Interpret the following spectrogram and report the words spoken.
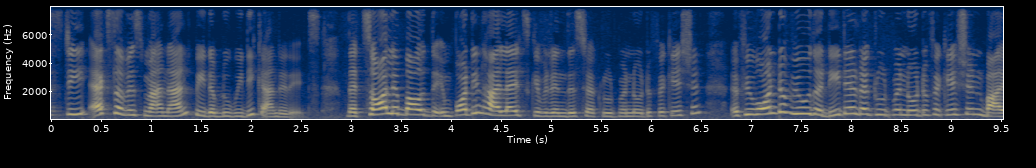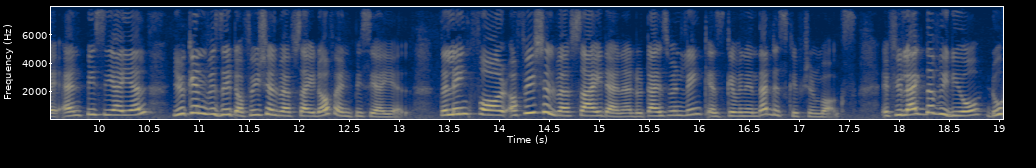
ST, ex-serviceman and PWBD candidates. That's all about the important highlights given in this recruitment notification. If you want to view the detailed recruitment notification by NPCIL, you can visit official website of NPCIL. The link for official website and advertisement link is given in the description box. If you like the video, do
